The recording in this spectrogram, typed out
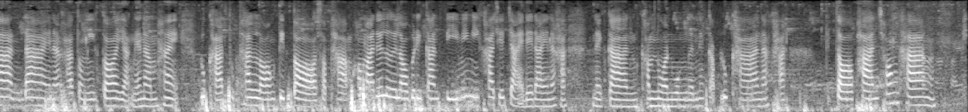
บ้านได้นะคะ ตรงนี้ก็อยากแนะนำให้ลูกค้าทุกท่านลองติดต่อสอบถามเข้ามาได้เลย เราบริการฟรีไม่มีค่าใช้จ่ายใด ๆนะคะ ในการคำนวณวงเงินให้กับลูกค้านะคะ ต่อผ่านช่องทางเพ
